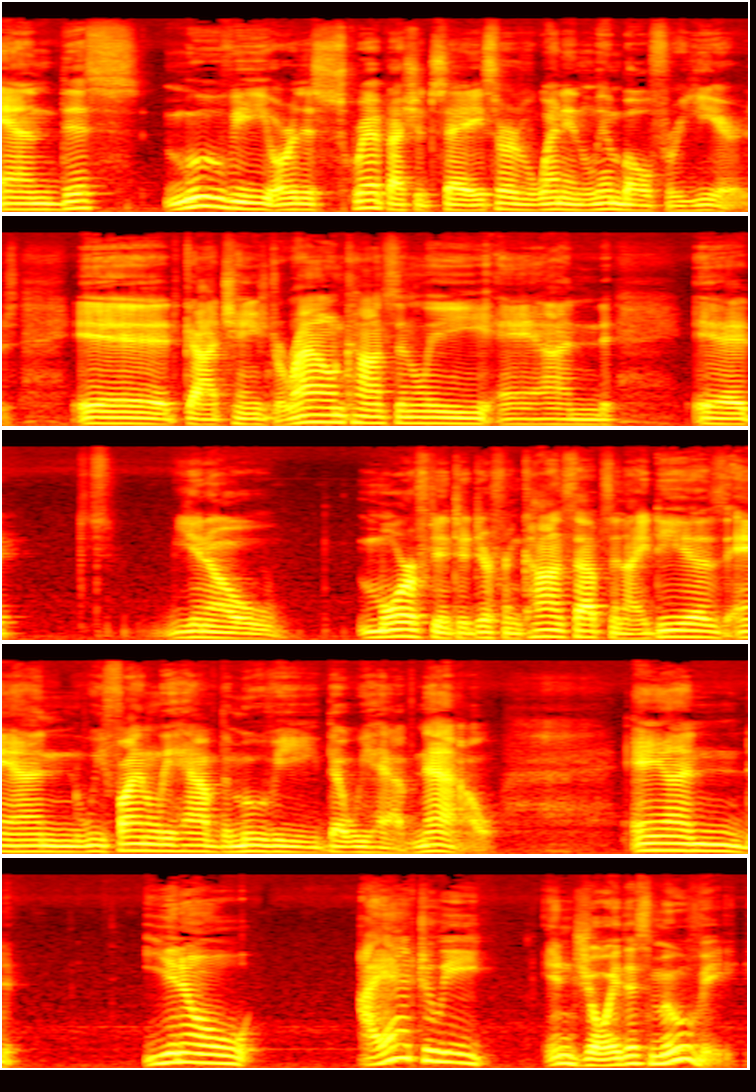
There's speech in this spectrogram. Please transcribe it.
And this movie, or this script, I should say, sort of went in limbo for years. It got changed around constantly, and it you know, morphed into different concepts and ideas, and we finally have the movie that we have now. And, you know, I actually enjoy this movie.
